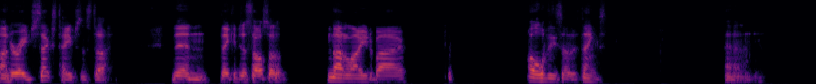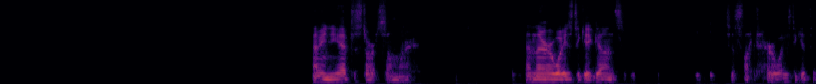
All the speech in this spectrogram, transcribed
underage sex tapes and stuff, then they could just also not allow you to buy all of these other things. And I mean, you have to start somewhere. And there are ways to get guns. Just like there are ways to get the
